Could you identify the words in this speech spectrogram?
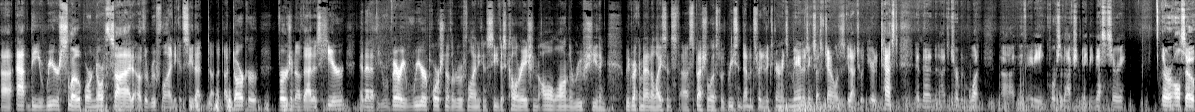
uh, at the rear slope or north side of the roof line. You can see that a, a, darker version of that is here, and then at the very rear portion of the roof line, you can see discoloration all along the roof sheathing. We'd recommend a licensed uh, specialist with recent demonstrated experience managing such challenges get out to it here to test and then uh, determine what, uh, if any, course of action may be necessary. There are also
